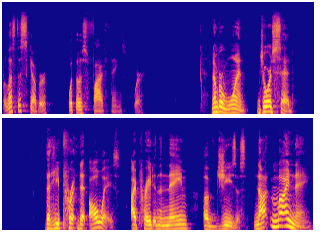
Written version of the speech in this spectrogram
But let's discover what those five things were. Number one, George said that he pray, that always I prayed in the name of Jesus, not my name,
